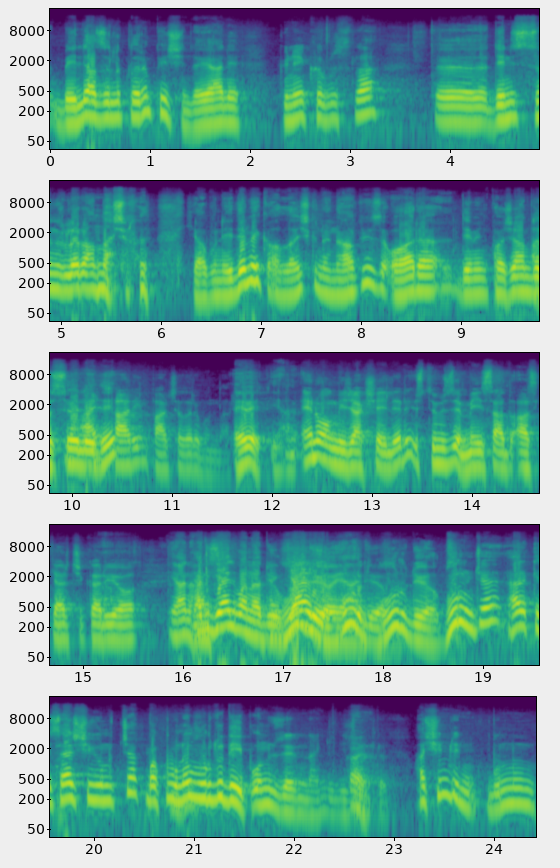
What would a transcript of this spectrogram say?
belli hazırlıkların peşinde. Yani Güney Kıbrıs'la e, deniz sınırları anlaşma. ya bu ne demek Allah aşkına ne yapıyorsa o ara demin paşam da Aslında aynı söyledi. tarihin parçaları bunlar. Evet yani Yani en olmayacak şeyleri üstümüze Meysa asker çıkarıyor. Yani, hadi gel bana diyor. Vur Gel diyor, diyor, yani. vur diyor. Vur diyor. Vurunca herkes her şeyi unutacak. Bak buna vurdu deyip onun üzerinden gidecek. Tabii. Ha şimdi bunun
